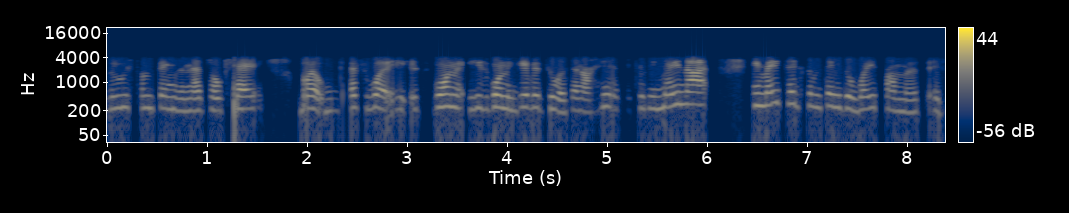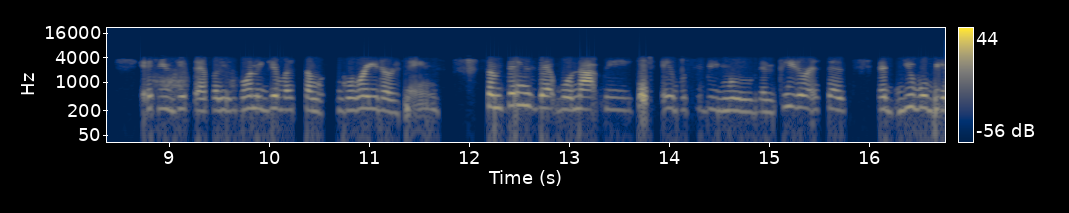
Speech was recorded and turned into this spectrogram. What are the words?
lose some things and that's okay. But that's what it's going to, he's going to give it to us in our hands because he may not he may take some things away from us if if you get that, but he's going to give us some greater things, some things that will not be able to be moved. And Peter it says that you will be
